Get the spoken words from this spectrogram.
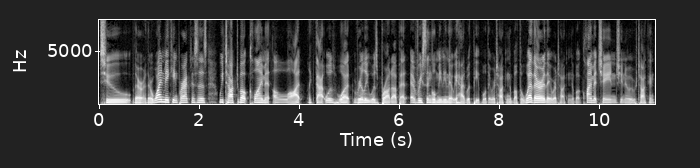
to their their winemaking practices. We talked about climate a lot, like that was what really was brought up at every single meeting that we had with people. They were talking about the weather, they were talking about climate change. You know, we were talking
